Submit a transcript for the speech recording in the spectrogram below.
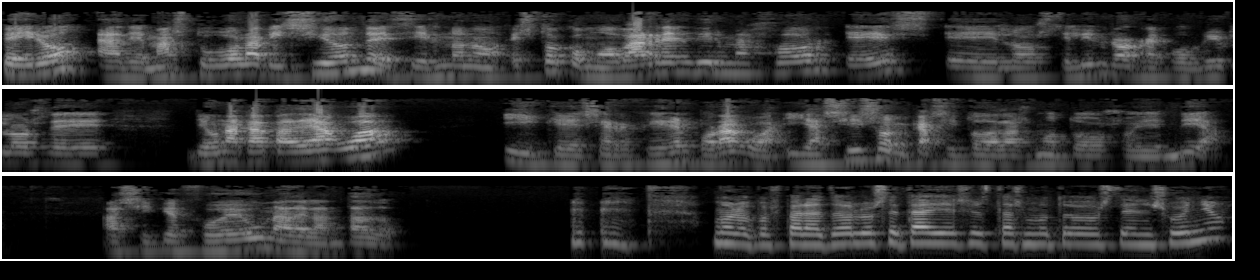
Pero además tuvo la visión de decir, no, no, esto como va a rendir mejor es eh, los cilindros recubrirlos de, de una capa de agua y que se refieren por agua. Y así son casi todas las motos hoy en día. Así que fue un adelantado. Bueno, pues para todos los detalles de estas motos de ensueño,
